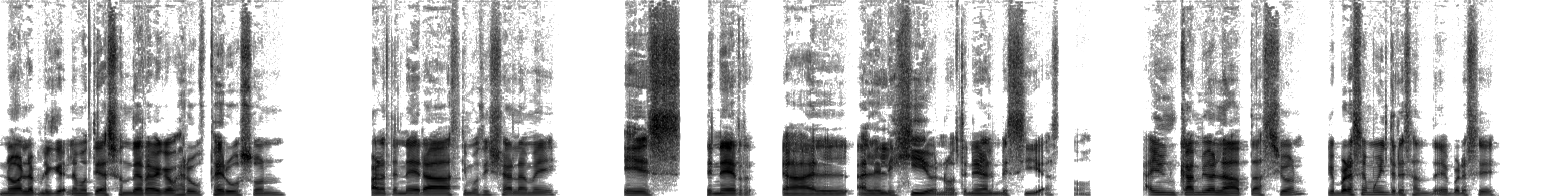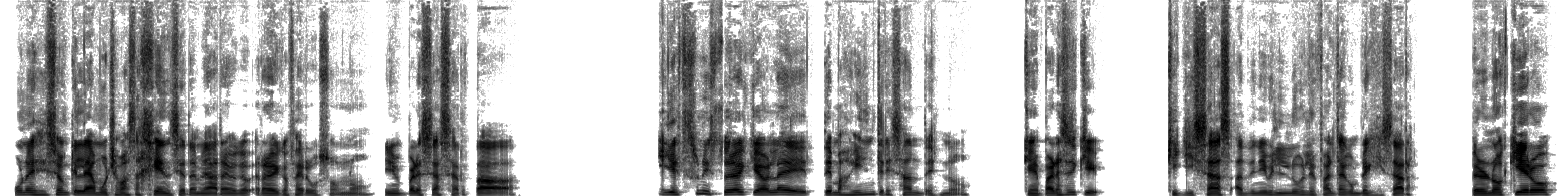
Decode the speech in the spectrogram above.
¿No? La, la motivación de Rebecca Fer- Ferguson para tener a Timothy Chalamet es tener al, al elegido, ¿no? Tener al Mesías. Hay un cambio en la adaptación que me parece muy interesante, me parece una decisión que le da mucha más agencia también a Rebecca, Rebecca Ferguson, ¿no? Y me parece acertada. Y esta es una historia que habla de temas bien interesantes, ¿no? Que me parece que, que quizás a Denis Villeneuve le falta complejizar, pero no quiero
